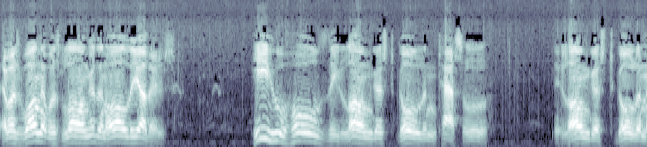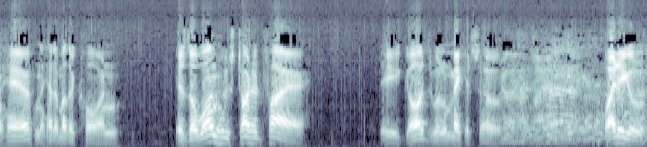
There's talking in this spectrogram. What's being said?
There was one that was longer than all the others. He who holds the longest golden tassel, the longest golden hair from the head of Mother Corn, is the one who started fire. The gods will make it so. White Eagle,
